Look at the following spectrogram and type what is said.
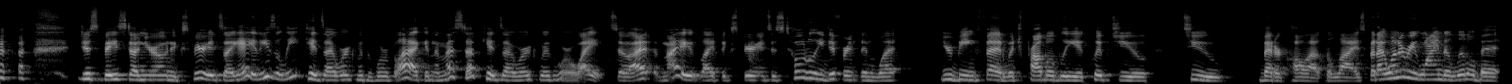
Just based on your own experience like hey these elite kids i worked with were black and the messed up kids i worked with were white. So i my life experience is totally different than what you're being fed which probably equipped you to better call out the lies. But i want to rewind a little bit.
